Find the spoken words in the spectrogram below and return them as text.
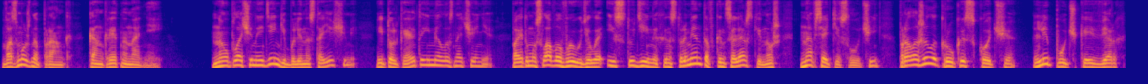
Возможно, пранк конкретно над ней. Но уплаченные деньги были настоящими, и только это имело значение. Поэтому Слава выудила из студийных инструментов канцелярский нож, на всякий случай проложила круг из скотча, липучкой вверх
